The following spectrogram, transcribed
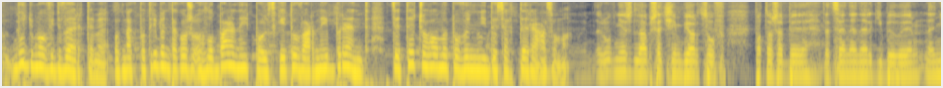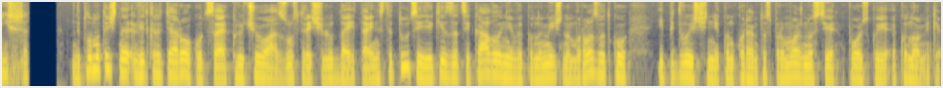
Будьмо відвертими, однак потрібен також глобальний польський товарний бренд. Це те, чого ми повинні досягти разом. również dla przedsiębiorców, po to, żeby te ceny energii były niższe. Дипломатичне відкриття року це ключова зустріч людей та інституцій, які зацікавлені в економічному розвитку і підвищенні конкурентоспроможності польської економіки.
